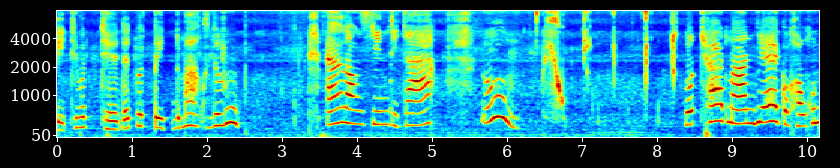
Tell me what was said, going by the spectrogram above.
ติดที่มันเทได้ตัวติดมากเลยนะลูกแอะลองกินสิจ้าอืมรสชาติมันแย่กว่าของคุณ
